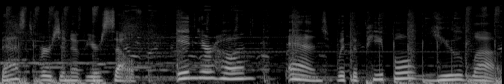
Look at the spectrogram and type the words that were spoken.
best version of yourself in your home and with the people you love.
